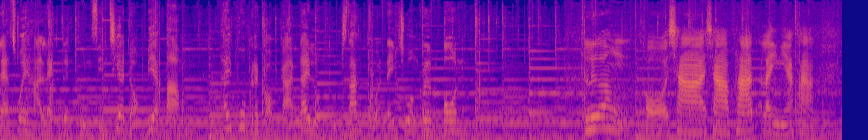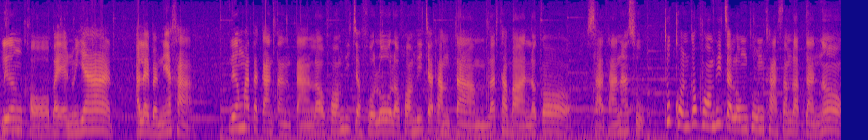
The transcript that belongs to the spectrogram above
และช่วยหาแหล่งเงินทุนสินเชื่อดอกเบี้ยต่ำให้ผู้ประกอบการได้ลงทุนสร้างตัวในช่วงเริ่มต้น เรื่องขอชาชาพลัสอะไรอย่างเงี้ยค่ะ เรื่องขอใบอนุญาตอะไรแบบเนี้ยค่ะ เรื่องมาตรการต่างๆ เราพร้อมที่จะ follow เราพร้อมที่จะทำตามรัฐบาลแล้วก็สาธารณสุข ทุกคนก็พร้อมที่จะลงทุนค่ะสำหรับด่านนอก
